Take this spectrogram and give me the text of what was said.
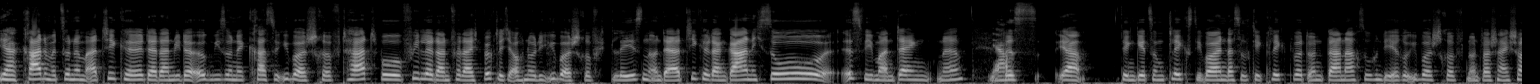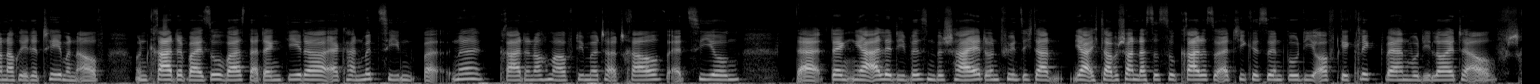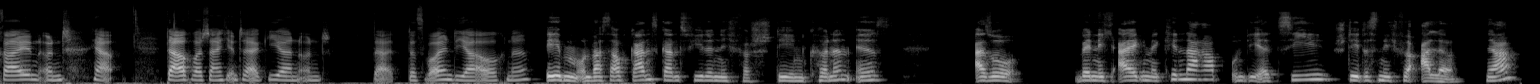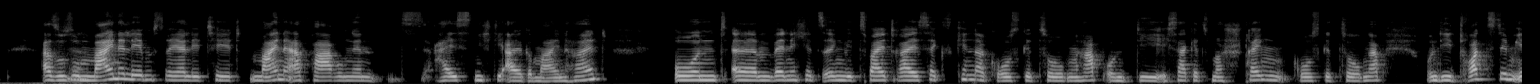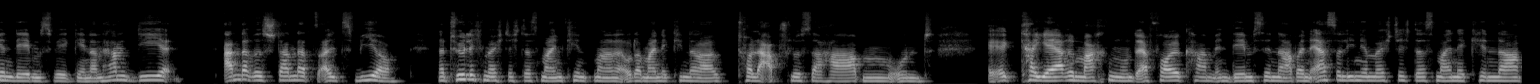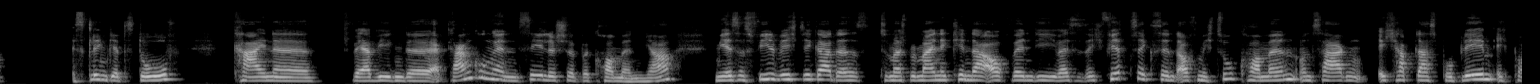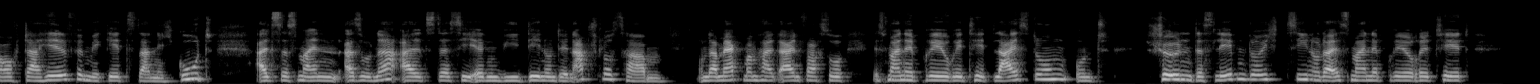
ja, gerade mit so einem Artikel, der dann wieder irgendwie so eine krasse Überschrift hat, wo viele dann vielleicht wirklich auch nur die Überschrift lesen und der Artikel dann gar nicht so ist, wie man denkt, ne? Ja. Das, ja, denen geht es um Klicks, die wollen, dass es geklickt wird und danach suchen die ihre Überschriften und wahrscheinlich schon auch ihre Themen auf. Und gerade bei sowas, da denkt jeder, er kann mitziehen, ne? Gerade nochmal auf die Mütter drauf, Erziehung da denken ja alle, die wissen Bescheid und fühlen sich da, ja, ich glaube schon, dass es so gerade so Artikel sind, wo die oft geklickt werden, wo die Leute aufschreien und ja, da auch wahrscheinlich interagieren und da, das wollen die ja auch, ne? Eben, und was auch ganz, ganz viele nicht verstehen können, ist, also wenn ich eigene Kinder habe und die erziehe, steht es nicht für alle, ja? Also so ja. meine Lebensrealität, meine Erfahrungen heißt nicht die Allgemeinheit. Und ähm, wenn ich jetzt irgendwie zwei, drei, sechs Kinder großgezogen habe und die, ich sage jetzt mal streng großgezogen habe und die trotzdem ihren Lebensweg gehen, dann haben die anderes Standards als wir. Natürlich möchte ich, dass mein Kind mal oder meine Kinder tolle Abschlüsse haben und äh, Karriere machen und Erfolg haben in dem Sinne. Aber in erster Linie möchte ich, dass meine Kinder, es klingt jetzt doof, keine schwerwiegende Erkrankungen, seelische bekommen, ja. Mir ist es viel wichtiger, dass zum Beispiel meine Kinder, auch wenn die, weiß ich, 40 sind, auf mich zukommen und sagen, ich habe das Problem, ich brauche da Hilfe, mir geht es da nicht gut, als dass mein, also, ne, als dass sie irgendwie den und den Abschluss haben. Und da merkt man halt einfach so, ist meine Priorität Leistung und schön das Leben durchziehen oder ist meine Priorität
